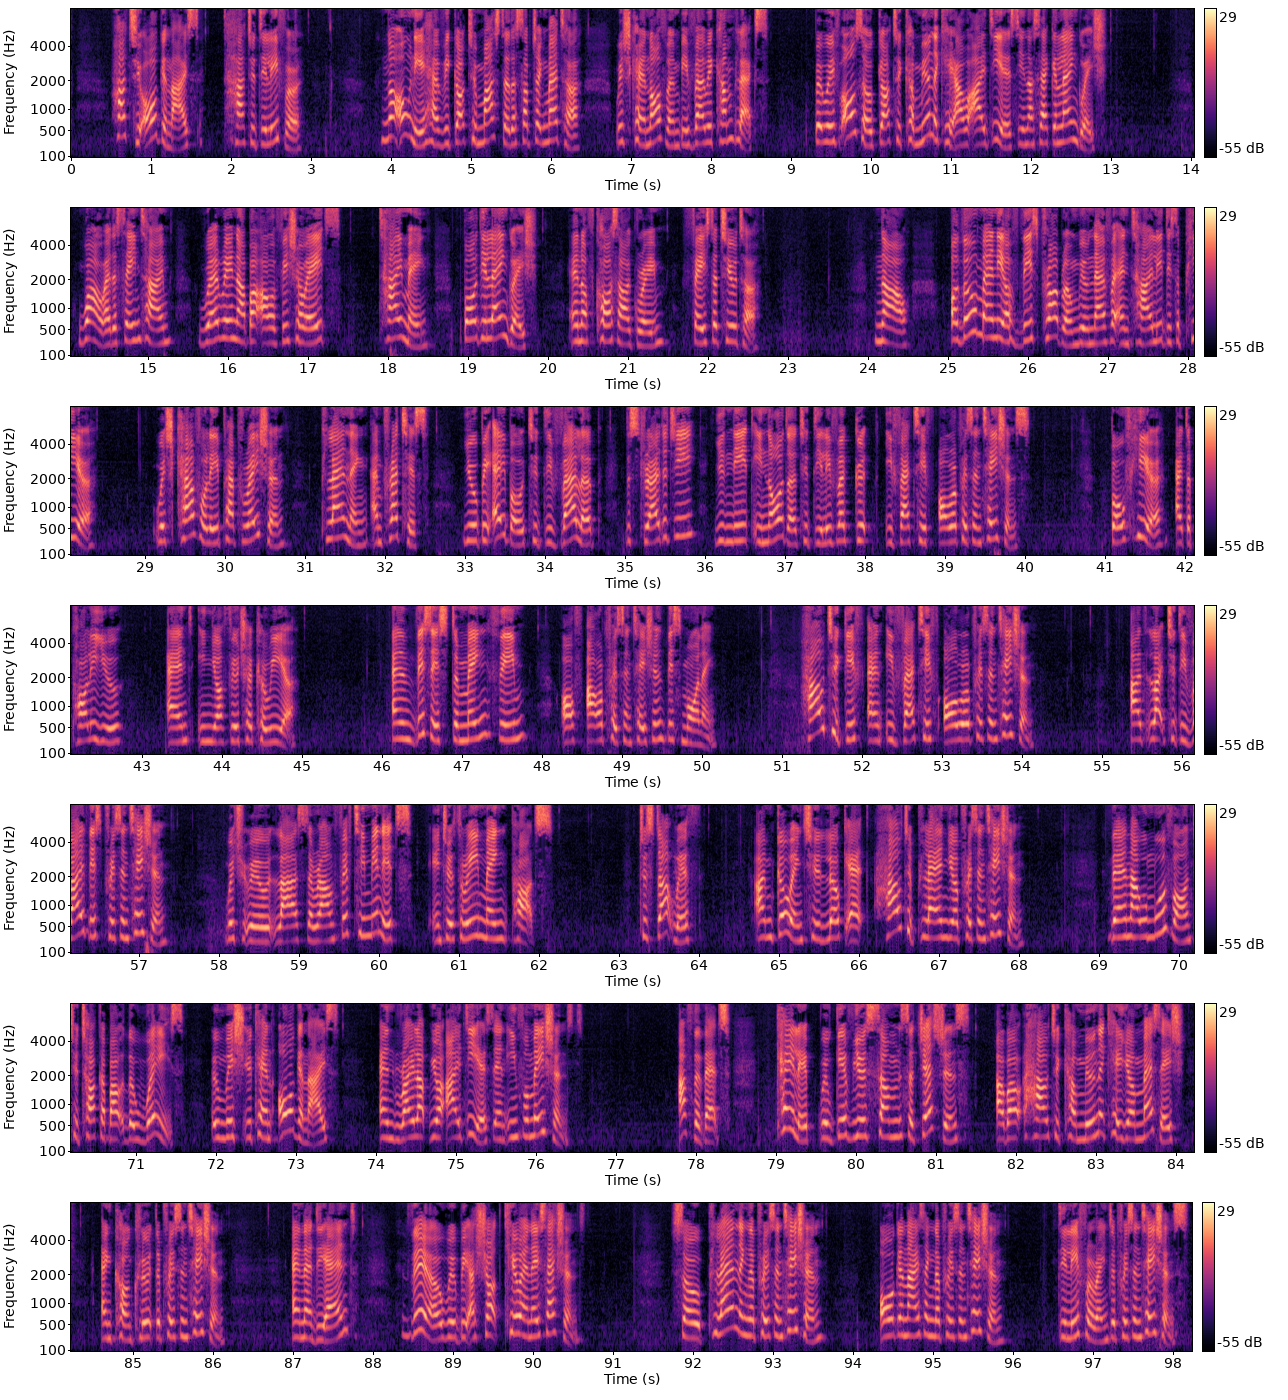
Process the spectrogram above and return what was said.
hard to organize, hard to deliver. Not only have we got to master the subject matter, which can often be very complex, but we've also got to communicate our ideas in a second language, while at the same time worrying about our visual aids, timing, body language, and of course our grim, face the tutor. Now, although many of these problems will never entirely disappear, with carefully preparation, planning, and practice, you'll be able to develop the strategy you need in order to deliver good, effective oral presentations, both here at the PolyU and in your future career. And this is the main theme of our presentation this morning. How to give an effective oral presentation. I'd like to divide this presentation, which will last around 15 minutes, into three main parts. To start with, I'm going to look at how to plan your presentation. Then I will move on to talk about the ways in which you can organize and write up your ideas and information. After that, Caleb will give you some suggestions about how to communicate your message and conclude the presentation. And at the end, there will be a short Q&A section. So planning the presentation organizing the presentation, delivering the presentations.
